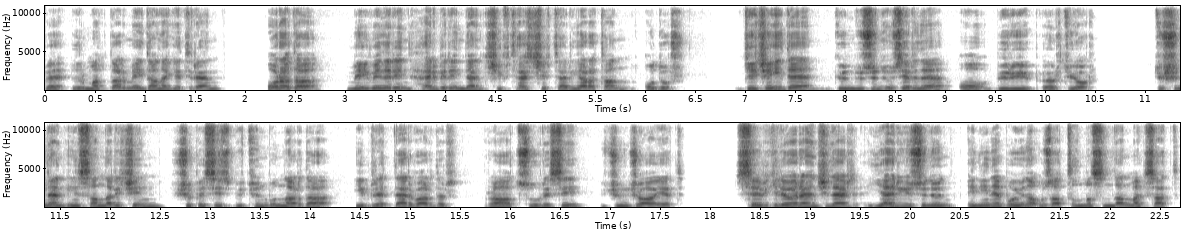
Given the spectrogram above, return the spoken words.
ve ırmaklar meydana getiren, orada meyvelerin her birinden çifter çifter yaratan O'dur. Geceyi de gündüzün üzerine O bürüyüp örtüyor. Düşünen insanlar için şüphesiz bütün bunlarda ibretler vardır. Rahat suresi 3. ayet. Sevgili öğrenciler, yeryüzünün enine boyuna uzatılmasından maksat,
